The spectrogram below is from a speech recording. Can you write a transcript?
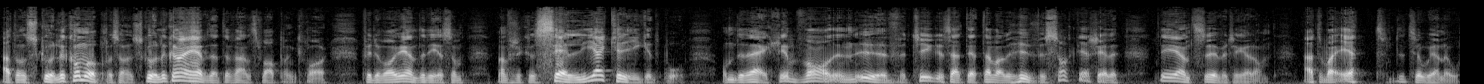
att de skulle komma upp och så, skulle kunna hävda att det fanns vapen kvar. För det var ju ändå det som man försökte sälja kriget på. Om det verkligen var en övertygelse att detta var det huvudsakliga skälet, det är jag inte så övertygad om. Att det var ett, det tror jag nog.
